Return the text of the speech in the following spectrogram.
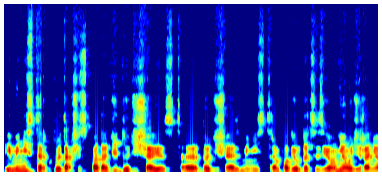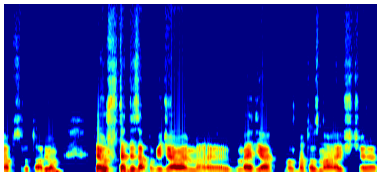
i minister, który tak się składa do dzisiaj jest, e, do dzisiaj jest ministrem, podjął decyzję o nieudzieleniu absolutorium. Ja już wtedy zapowiedziałem e, w mediach, można to znaleźć e,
